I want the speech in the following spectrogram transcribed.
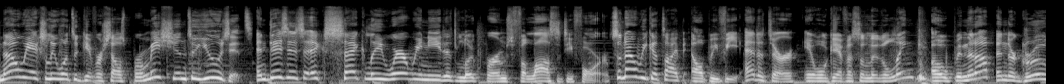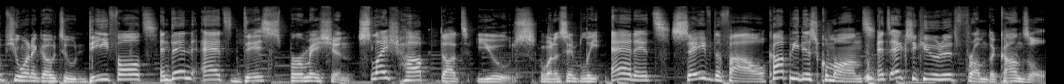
Now we actually want to give ourselves permission to use it. And this is exactly where we needed LuckPerms velocity for. So now we can type LPV editor. It will give us a little link. Open it up. Under groups, you want to go to default and then add this permission slash hub.use. You want to simply edit, save the file, copy this command and execute it from the console.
